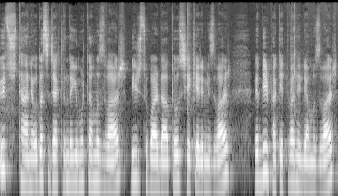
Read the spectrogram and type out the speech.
3 tane oda sıcaklığında yumurtamız var. 1 su bardağı toz şekerimiz var. Ve 1 paket vanilyamız var.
